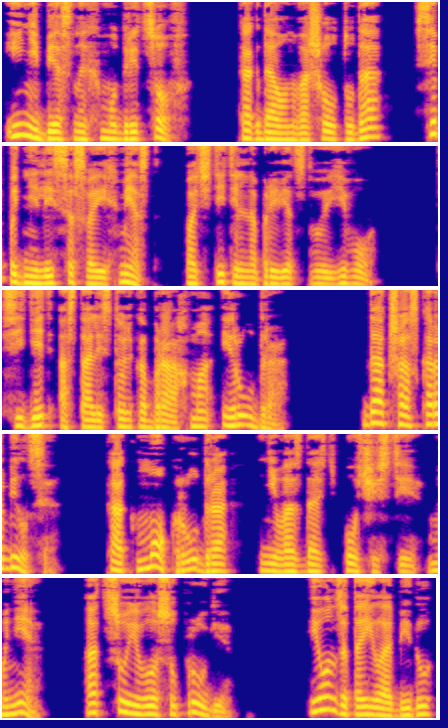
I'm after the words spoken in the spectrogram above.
и небесных мудрецов. Когда он вошел туда, все поднялись со своих мест, почтительно приветствуя его. Сидеть остались только Брахма и Рудра. Дакша оскорбился. Как мог Рудра не воздать почести мне, отцу его супруги? И он затаил обиду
